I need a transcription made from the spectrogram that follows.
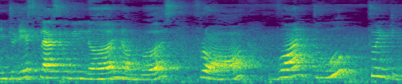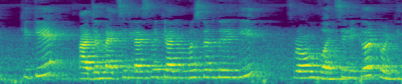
In today's class, we will learn numbers from 1 to 20. ठीक है आज हम मैथ्स की क्लास में क्या नंबर्स लर्न करेंगे फ्रॉम 1 से लेकर 20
